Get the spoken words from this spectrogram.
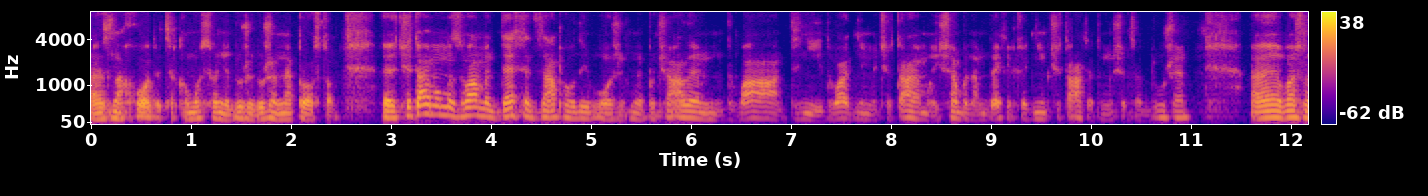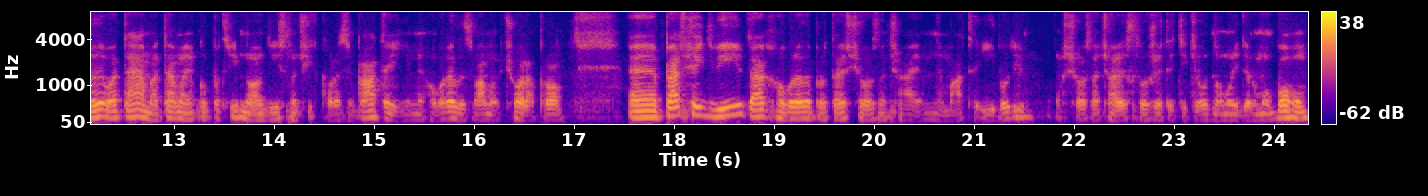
е, знаходиться, кому сьогодні дуже-дуже непросто. Е, Читаємо ми з вами 10 заповідей Божих. Ми почали два дні. Два дні ми читаємо і ще будемо декілька днів читати, тому що це дуже е, важлива тема, тема, яку потрібно дійсно чітко розібрати. І ми говорили з вами вчора про перші дві, так, говорили про те, що означає не мати ідолів, що означає служити тільки одному єдиному Богу.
